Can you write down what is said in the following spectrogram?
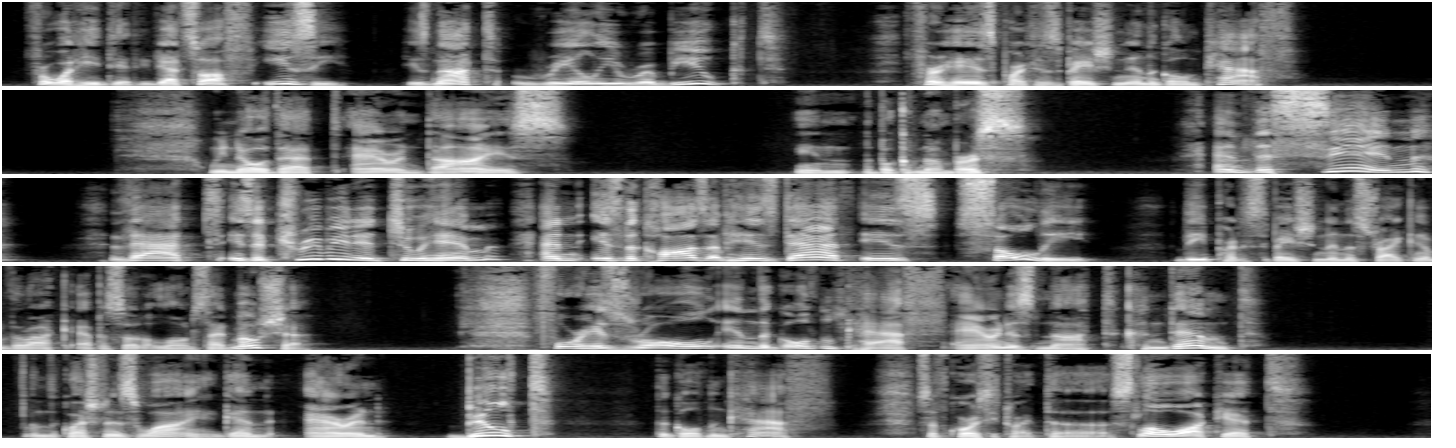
for what he did. He gets off easy. He's not really rebuked for his participation in the golden calf. We know that Aaron dies in the book of Numbers and the sin that is attributed to him and is the cause of his death is solely the participation in the striking of the rock episode alongside Moshe. For his role in the golden calf, Aaron is not condemned. And the question is why? Again, Aaron built the golden calf. So of course he tried to slow walk it.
